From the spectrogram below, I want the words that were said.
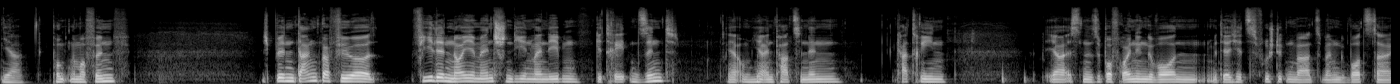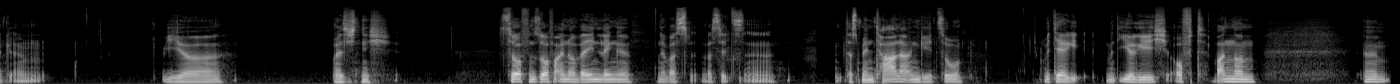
ja, Punkt Nummer 5. Ich bin dankbar für viele neue Menschen, die in mein Leben getreten sind. Ja, um hier ein paar zu nennen. Katrin, ja, ist eine super Freundin geworden, mit der ich jetzt frühstücken war zu meinem Geburtstag. Ähm, wir, weiß ich nicht, surfen so auf einer Wellenlänge, ne, was, was jetzt äh, das Mentale angeht, so mit, der, mit ihr gehe ich oft wandern. Ähm,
